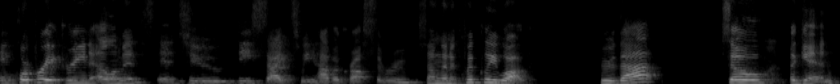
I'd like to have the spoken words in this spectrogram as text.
incorporate green elements into these sites we have across the room. So I'm going to quickly walk through that. So again,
